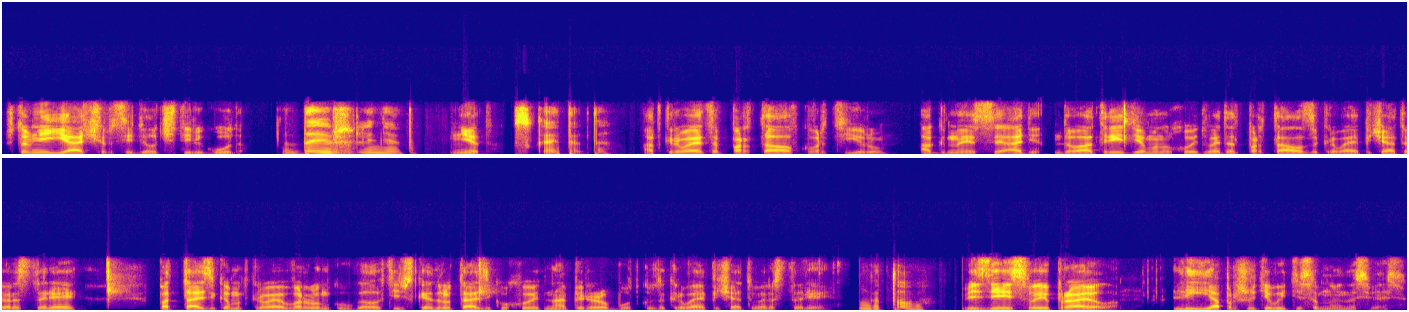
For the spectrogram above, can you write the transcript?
что в ней ящер сидел 4 года. Отдаешь или нет? Нет. Пускай тогда. Открывается портал в квартиру. Агнесы. Один, два, три. Демон уходит в этот портал, закрывая, печатая, растворяй. Под тазиком открывая воронку в галактическое ядро. Тазик уходит на переработку, закрывая, печатая, растворяй. Готово. Везде есть свои правила. Ли, я прошу тебя выйти со мной на связь.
